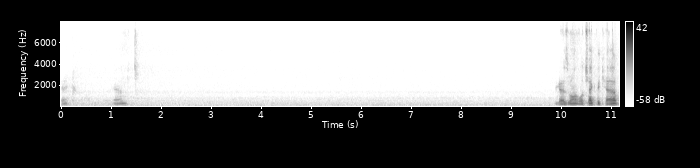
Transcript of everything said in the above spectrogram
Okay, and if you guys want, we'll check the cap.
